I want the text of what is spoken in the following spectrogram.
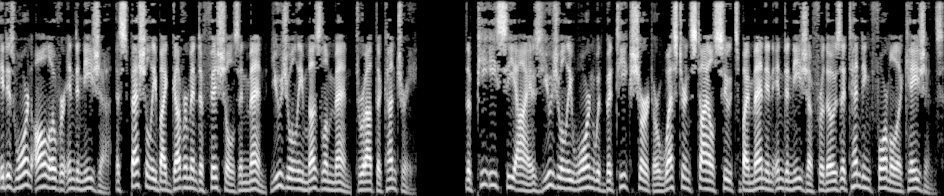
It is worn all over Indonesia, especially by government officials and men usually Muslim men throughout the country. The PECI is usually worn with batik shirt or Western-style suits by men in Indonesia for those attending formal occasions.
